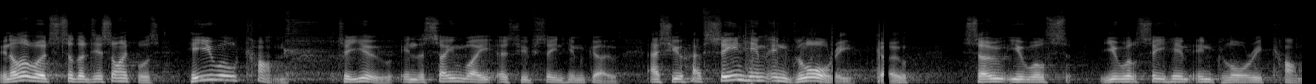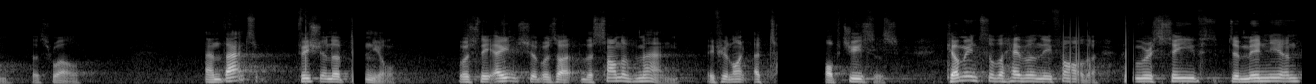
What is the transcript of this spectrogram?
In other words, to the disciples, he will come to you in the same way as you've seen him go. As you have seen him in glory go, so you will, you will see him in glory come as well. And that vision of Daniel was the ancient, was a, the Son of Man, if you like, a type of Jesus, coming to the Heavenly Father, who receives dominion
